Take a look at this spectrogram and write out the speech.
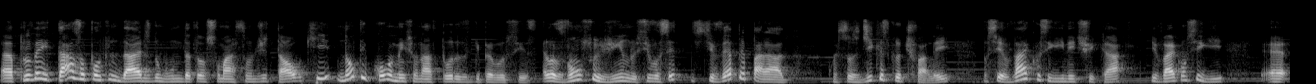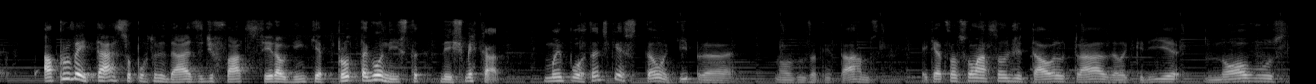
aproveitar as oportunidades do mundo da transformação digital, que não tem como mencionar todas aqui para vocês. Elas vão surgindo e se você estiver preparado com essas dicas que eu te falei, você vai conseguir identificar e vai conseguir é, aproveitar essas oportunidades e de fato ser alguém que é protagonista neste mercado. Uma importante questão aqui para nós nos atentarmos é que a transformação digital ela traz, ela cria novos,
